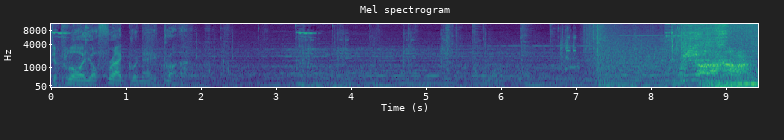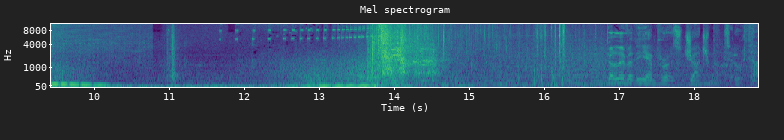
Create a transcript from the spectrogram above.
Deploy your frag grenade, brother. We are hammer. Deliver the Emperor's judgment, Uther.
